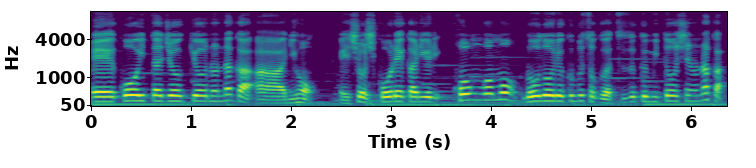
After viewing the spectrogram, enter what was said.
えー、こういった状況の中、日本、え少子高齢化により、今後も労働力不足が続く見通しの中、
